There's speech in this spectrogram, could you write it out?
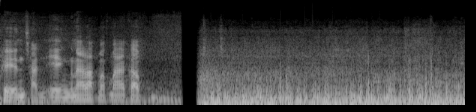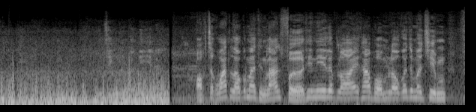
เพลนฉันเองน่ารักมาก ๆ ครับจริงๆก็ดีนะออกจากวัดเราก็มาถึงร้านเฝอที่นี่เรียบร้อยครับผมเราก็จะมาชิมเฝ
